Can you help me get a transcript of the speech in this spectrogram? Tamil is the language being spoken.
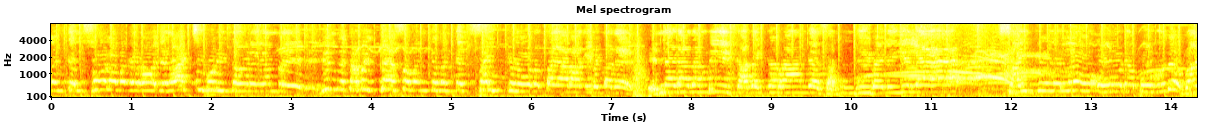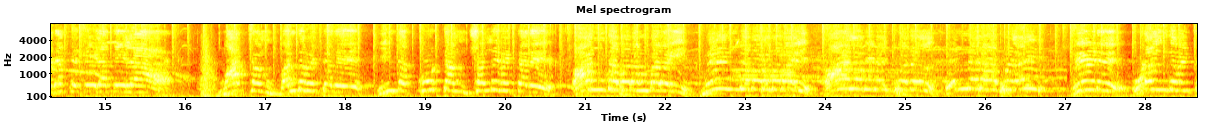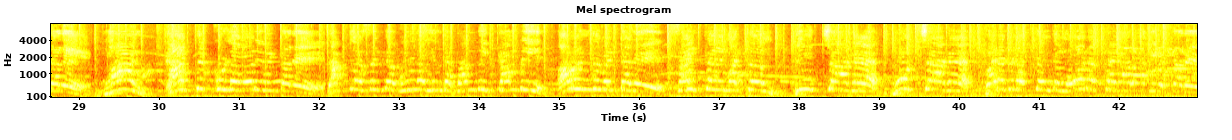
ராஜவலங்கன் சோழ மகராஜன் ஆட்சி புரிந்தானே என்று இந்த தமிழ் தேசம் எங்கள் சைக்கிளோட தயாராகிவிட்டது. என்னடா தம்பி கதைக்கிறாங்க சந்தி வெளியில. சைக்கிள் எல்லாம் ஓட போகுது வடக்கு கிழக்கில. மாற்றம் வந்துவிட்டது. இந்த கூட்டம் சொல்லிவிட்டது. ஆந்த பரம்பரை மீண்டும் ஒருமுறை ஆள நினைப்பதில் என்னடா பிழை? வீடு உடைந்து விட்டது. மான் காட்டுக்குள்ள ஓடிவிட்டது. டக்ளஸ் என்ற உள்ள இந்த தந்தி கம்பி அருந்து விட்டது. சைக்கிள் மட்டும் பீச்சாக மூச்சாக வடகிழக்கெங்கும் ஓட தயாராகிவிட்டது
